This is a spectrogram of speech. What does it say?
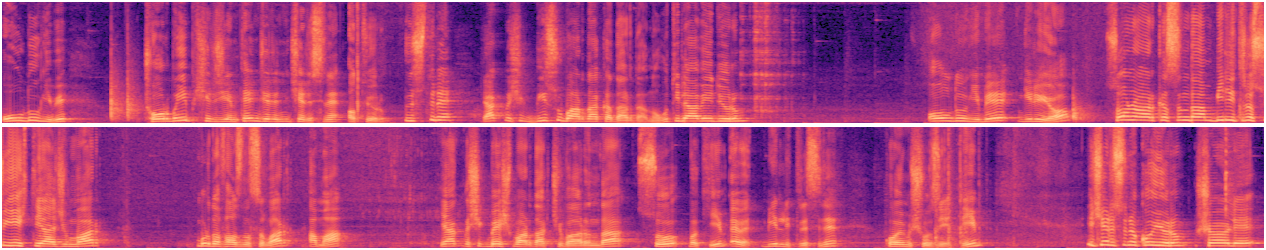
olduğu gibi çorbayı pişireceğim tencerenin içerisine atıyorum. Üstüne yaklaşık bir su bardağı kadar da nohut ilave ediyorum. Olduğu gibi giriyor. Sonra arkasından 1 litre suya ihtiyacım var. Burada fazlası var ama yaklaşık 5 bardak civarında su bakayım. Evet 1 litresini koymuş vaziyetteyim. İçerisine koyuyorum. Şöyle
